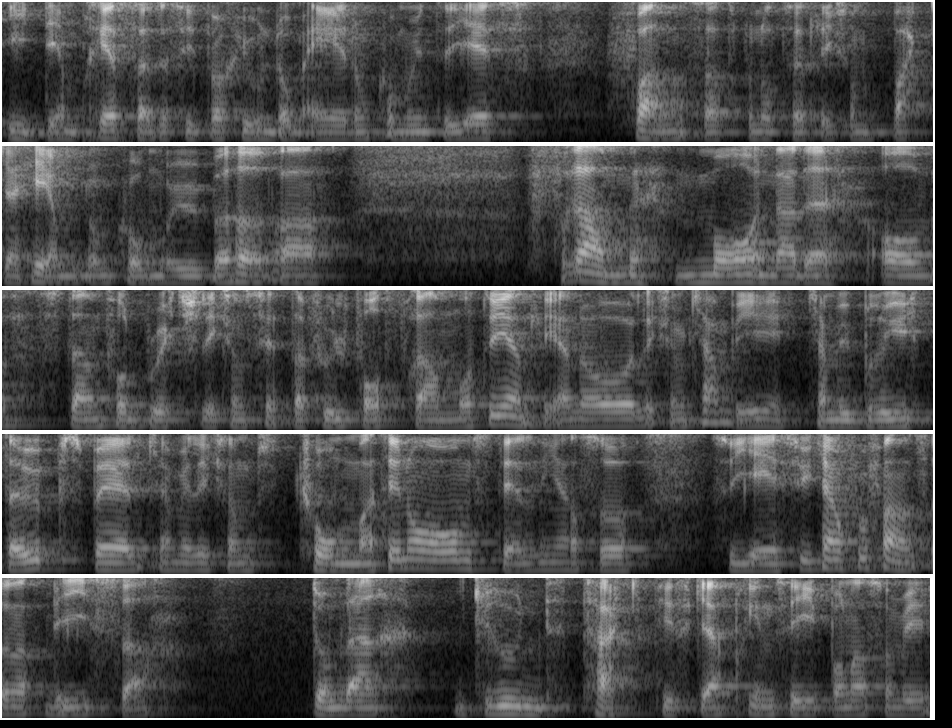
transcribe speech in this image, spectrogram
i den pressade situation de är, de kommer ju inte ges chans att på något sätt liksom backa hem. De kommer ju behöva frammanade av Stanford Bridge liksom sätta full fart framåt egentligen och liksom kan vi, kan vi bryta upp spel, kan vi liksom komma till några omställningar så, så ges ju kanske chansen att visa de där grundtaktiska principerna som vi,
